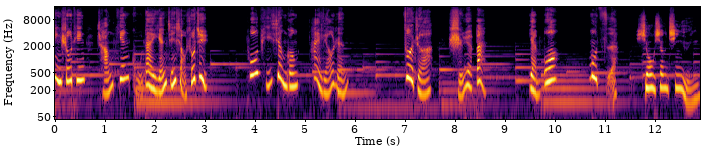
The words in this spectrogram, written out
迎收听长篇古代言情小说剧《泼皮相公太撩人》，作者十月半，演播木子潇湘青云，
